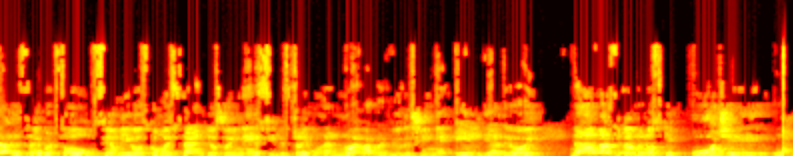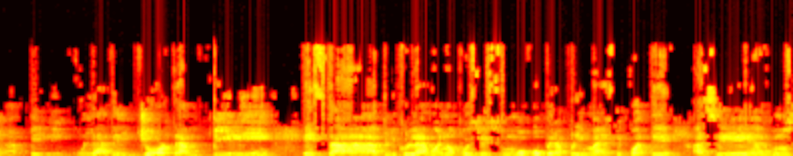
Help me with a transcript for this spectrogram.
Cyber Souls y amigos, ¿cómo están? Yo soy Nes y les traigo una nueva review de cine el día de hoy. Nada más y nada menos que Huye, una película de Jordan Peele. Esta película, bueno, pues es una ópera prima. Este cuate hace algunos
